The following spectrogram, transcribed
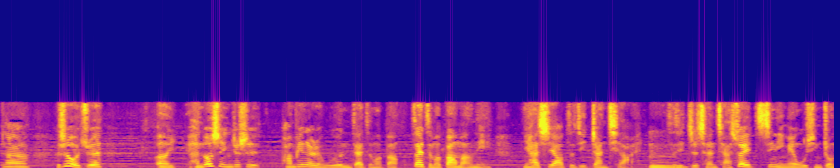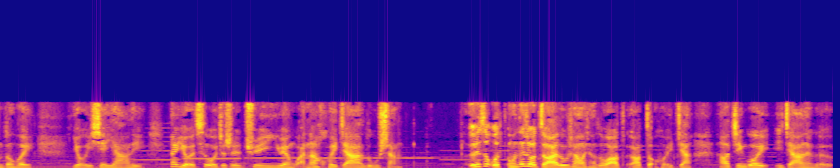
那可是我觉得，嗯、呃，很多事情就是旁边的人，无论你再怎么帮，再怎么帮忙你，你还是要自己站起来，嗯，自己支撑起来。所以心里面无形中都会有一些压力。那有一次我就是去医院玩，那回家的路上。有一次我我那时候走在路上，我想说我要我要走回家，然后经过一家那个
